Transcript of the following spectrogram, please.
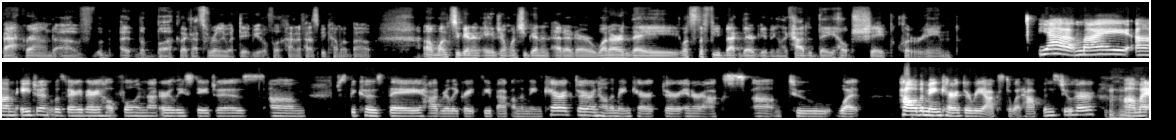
background of uh, the book like that's really what Debutiful kind of has become about. Um, once you get an agent once you get an editor what are they what's the feedback they're giving? Like how did they help shape chlorine yeah, my um, agent was very, very helpful in that early stages, um, just because they had really great feedback on the main character and how the main character interacts um, to what, how the main character reacts to what happens to her. Mm-hmm. Um, my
